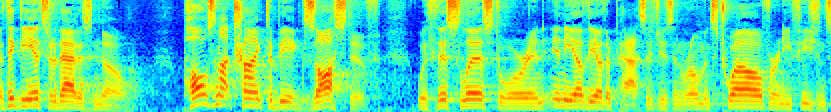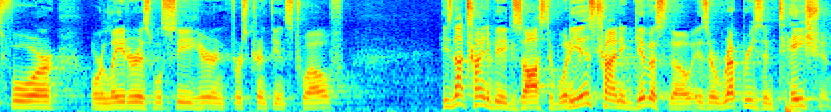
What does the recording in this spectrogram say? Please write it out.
I think the answer to that is no. Paul's not trying to be exhaustive with this list or in any of the other passages in Romans 12 or in Ephesians 4 or later, as we'll see here in 1 Corinthians 12. He's not trying to be exhaustive. What he is trying to give us, though, is a representation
